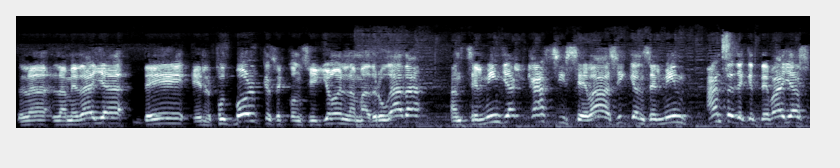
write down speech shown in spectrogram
la, medalla del el fútbol que se consiguió en la madrugada. Anselmín ya casi se va, así que Anselmín, antes de que te vayas,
